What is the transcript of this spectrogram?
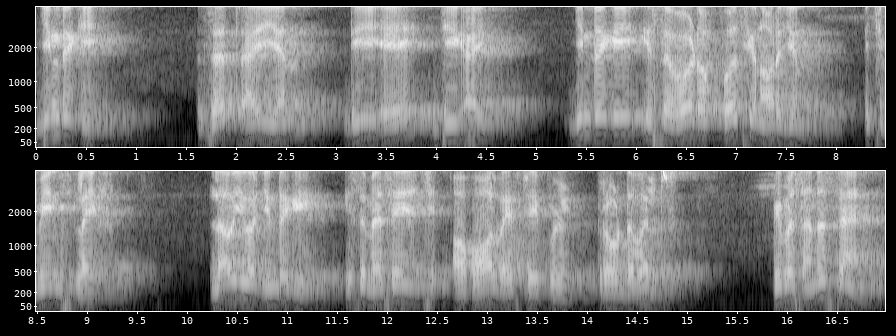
Jindagi, Z I N D A G I. Jindagi is a word of Persian origin which means life. Love your Jindagi is a message of all wise people throughout the world. We must understand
